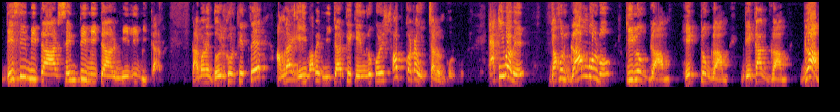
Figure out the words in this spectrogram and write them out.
Decimetre, centimetre, millimetre. তার মানে দৈর্ঘ্যর ক্ষেত্রে আমরা এইভাবে মিটারকে কেন্দ্র করে সব কটা উচ্চারণ করব। একইভাবে যখন গ্রাম বলব, kilogram, hectogram, decagram, gram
